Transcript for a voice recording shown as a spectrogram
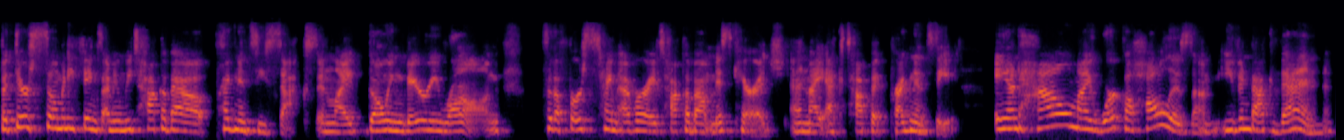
but there's so many things. I mean, we talk about pregnancy sex and like going very wrong for the first time ever, I talk about miscarriage and my ectopic pregnancy and how my workaholism, even back then,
